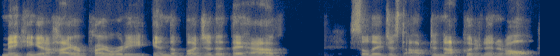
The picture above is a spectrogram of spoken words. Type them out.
making it a higher priority in the budget that they have. So they just opt to not put it in at all.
